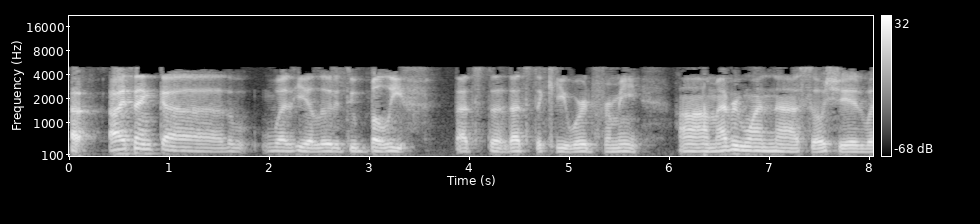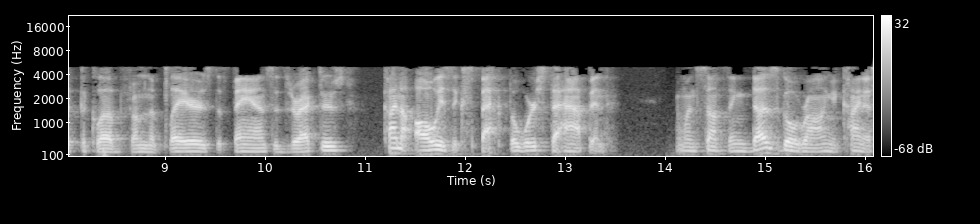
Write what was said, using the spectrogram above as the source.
uh, Uh, I think uh, the, what he alluded to, belief. That's the that's the key word for me. Um, everyone uh, associated with the club, from the players, the fans, the directors, kind of always expect the worst to happen. And when something does go wrong, it kind of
